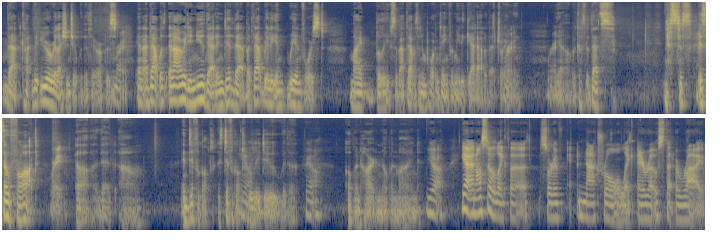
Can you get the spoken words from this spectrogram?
that kind that your relationship with the therapist. Right. And I, that was and I already knew that and did that, but that really in, reinforced my beliefs about that was an important thing for me to get out of that training. right Yeah, because that's it's just it's so fraught right uh, that um, and difficult. It's difficult Yeah. to really do with a yeah open heart and open mind. Yeah. Yeah, and also like the sort of natural like eros that arrive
